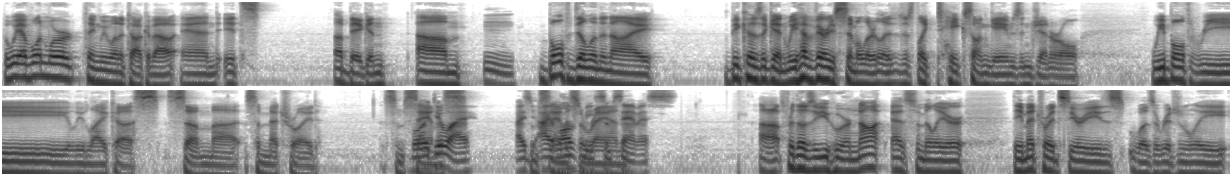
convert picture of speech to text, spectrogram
but we have one more thing we want to talk about and it's a biggin. Um Hmm. both Dylan and I, because again, we have very similar just like takes on games in general. We both really like us some uh, some Metroid, some Boy, Samus. do I. I, I love Samus me some Samus. Uh, for those of you who are not as familiar, the Metroid series was originally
